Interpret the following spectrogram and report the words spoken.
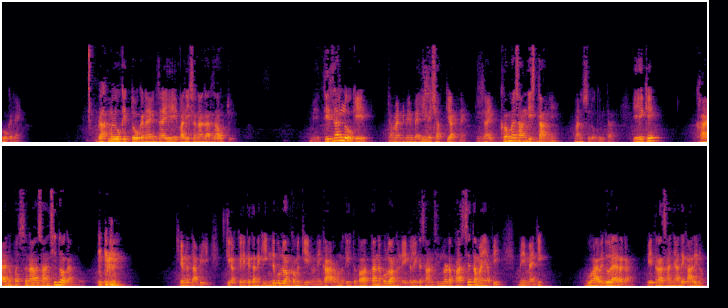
ඕක නැහැ. බ්‍රහ්ම ලෝකෙත් ඕක නැහැ නිසා ඒ පරිශනාකාර සෞත්තුයි. මේ තිරිසන් ලෝකේ තමයි මේ බැලීමේ ශක්තියක් නැහැ. නිසා එකම සංදිස්ථානේ මනුස්ස ලෝකෙ විතරයි. ඒකේ කායනුපස්සනාව සංසිඳව ගන්නවා. එහෙම නැත්නම් අපි ටිකක් වෙල එක තැනක ඉන්න පුළුවන්කම තියෙනවා. ඒක අරමුණක හිත පවත්වන්න පුළුවන්. ඒකල ඒක සංසිඳුණාට පස්සේ තමයි අපි මේ මැජික් ගුහාවේ දොර අරගන්නේ. වේදනා සංඥා දෙක අරිනවා.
